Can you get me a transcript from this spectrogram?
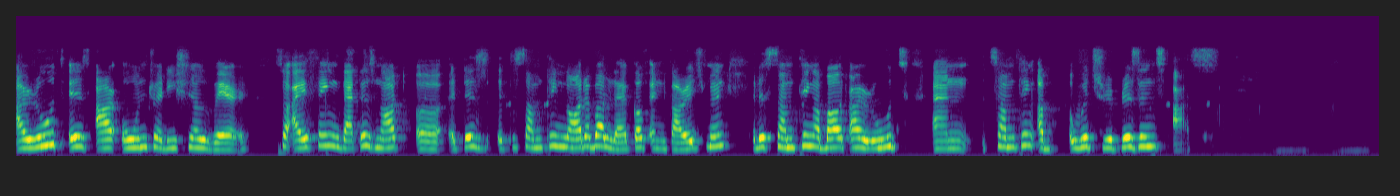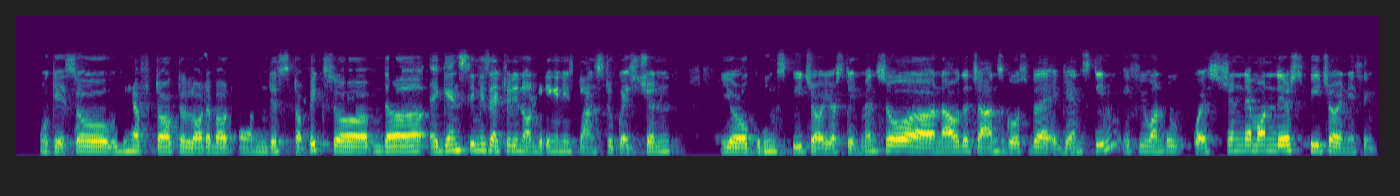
Our root is our own traditional wear. So i think that is not uh, it is it is something not about lack of encouragement. It is something about our roots and something ab- which represents us. Okay, so we have talked a lot about on this topic. So the against team is actually not getting any chance to question your opening speech or your statement. So uh, now the chance goes to the against team if you want to question them on their speech or anything.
